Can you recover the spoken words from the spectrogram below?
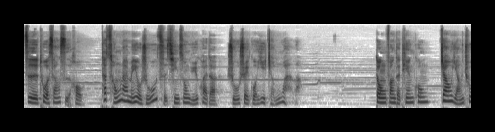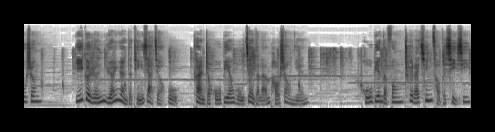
自拓桑死后，他从来没有如此轻松愉快地熟睡过一整晚了。东方的天空，朝阳初升，一个人远远地停下脚步，看着湖边舞剑的蓝袍少年。湖边的风吹来青草的气息，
